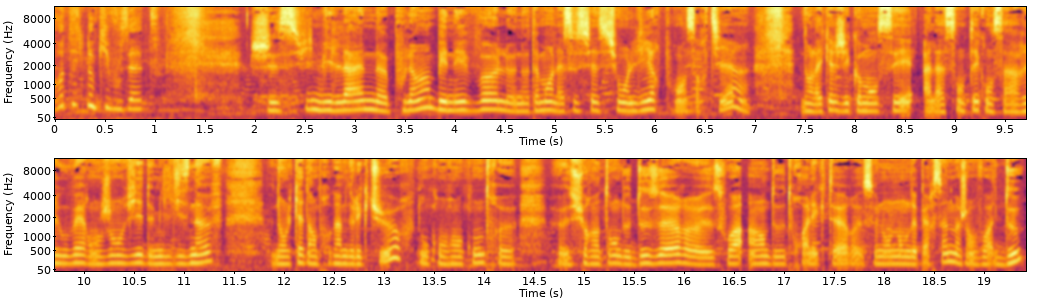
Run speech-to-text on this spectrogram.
Redites-nous qui vous êtes. Je suis Milane Poulain, bénévole notamment à l'association Lire pour en sortir, dans laquelle j'ai commencé à la santé quand ça a réouvert en janvier 2019, dans le cadre d'un programme de lecture. Donc on rencontre euh, sur un temps de deux heures, euh, soit un, deux, trois lecteurs euh, selon le nombre de personnes. Moi j'en vois deux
